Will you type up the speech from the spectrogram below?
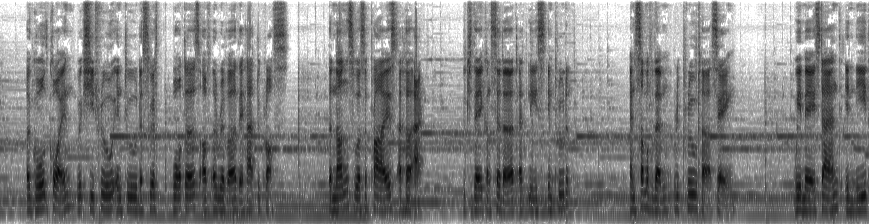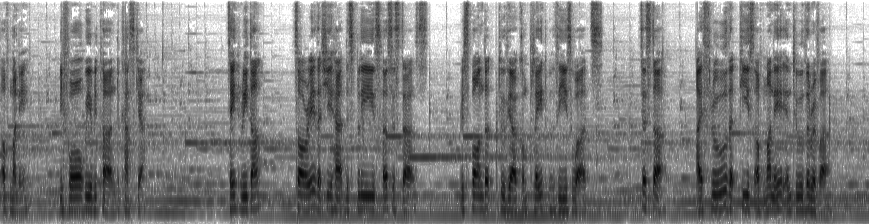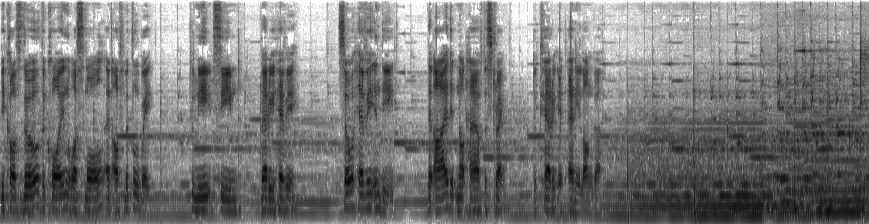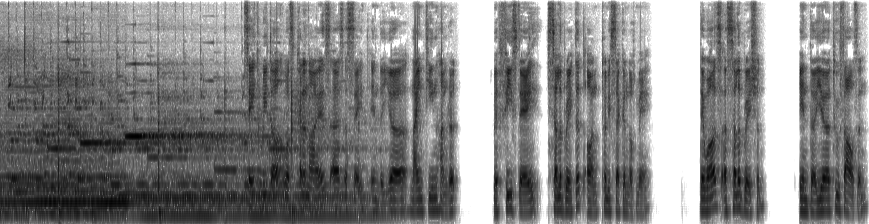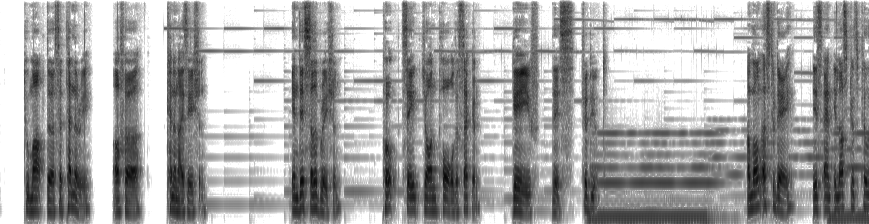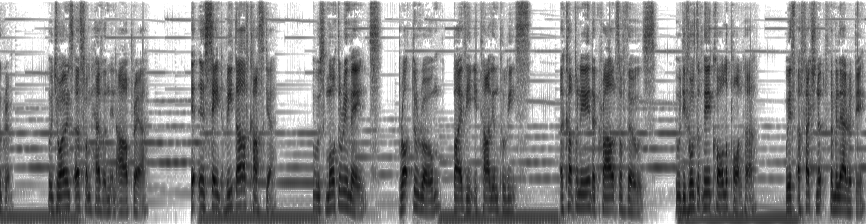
a gold coin which she threw into the swift waters of a river they had to cross. The nuns were surprised at her act, which they considered at least imprudent, and some of them reproved her, saying, We may stand in need of money before we return to Cascia. Saint Rita, sorry that she had displeased her sisters, responded to their complaint with these words Sister, I threw that piece of money into the river, because though the coin was small and of little weight, to me it seemed very heavy, so heavy indeed that I did not have the strength to carry it any longer. Saint Rita was canonized as a saint in the year 1900, with feast day celebrated on 22nd of May. There was a celebration in the year 2000 to mark the centenary of her canonization. In this celebration, Pope St. John Paul II gave this tribute. Among us today is an illustrious pilgrim who joins us from heaven in our prayer. It is Saint Rita of Cascia, whose mortal remains, brought to Rome by the Italian police, accompany the crowds of those who devotedly call upon her with affectionate familiarity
